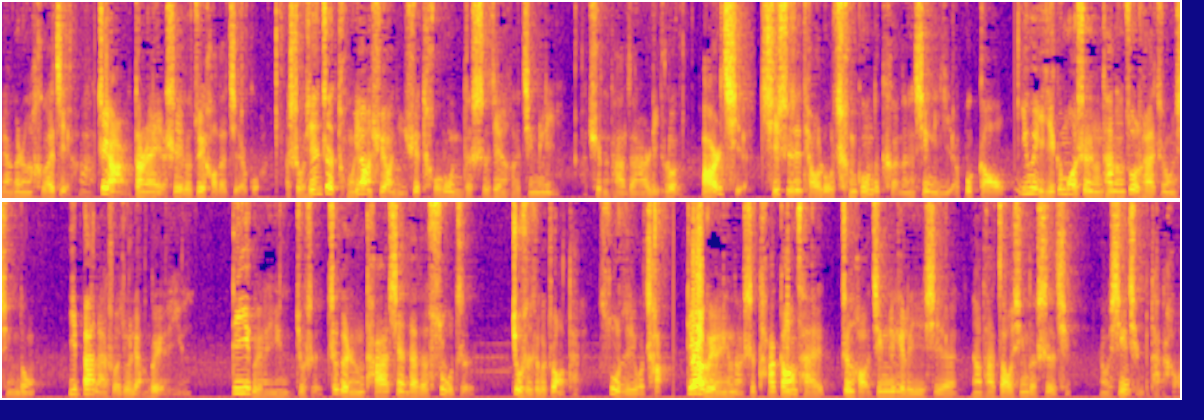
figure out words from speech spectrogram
两个人和解啊，这样当然也是一个最好的结果。首先，这同样需要你去投入你的时间和精力去跟他在那儿理论，而且其实这条路成功的可能性也不高，因为一个陌生人他能做出来这种行动，一般来说就两个原因。第一个原因就是这个人他现在的素质就是这个状态，素质又差。第二个原因呢，是他刚才正好经历了一些让他糟心的事情，然后心情不太好。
